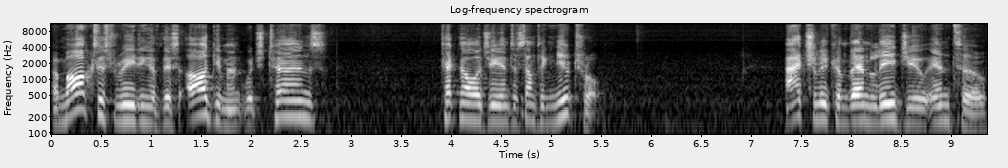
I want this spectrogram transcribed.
a Marxist reading of this argument, which turns technology into something neutral, actually can then lead you into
